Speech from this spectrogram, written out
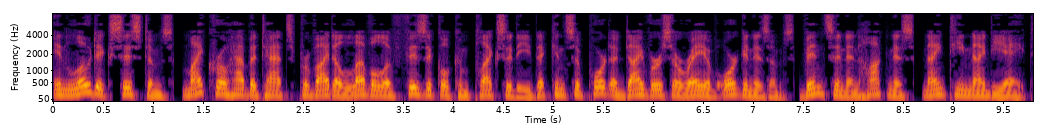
In Lotic systems, microhabitats provide a level of physical complexity that can support a diverse array of organisms Vinson and Hawkins, 1998.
